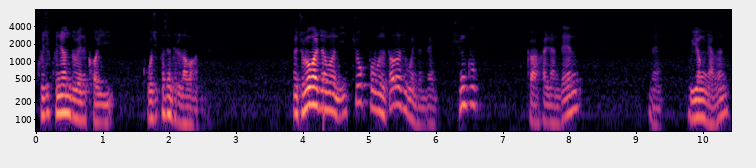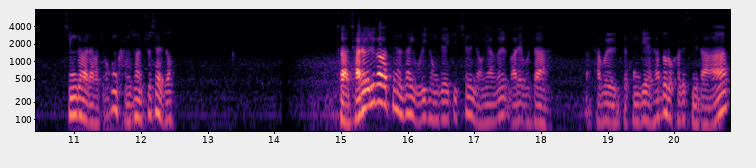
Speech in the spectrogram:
99년도에는 거의 50%를 넘어갑니다. 주목할 점은 이쪽 부분은 떨어지고 있는데 중국과 관련된 네, 무역량은 증가하다가 조금 감소한 추세죠. 자, 자료 일과 같은 현상이 우리 경제에 끼치는 영향을 말해보자. 자, 답을 이제 공개하도록 하겠습니다.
